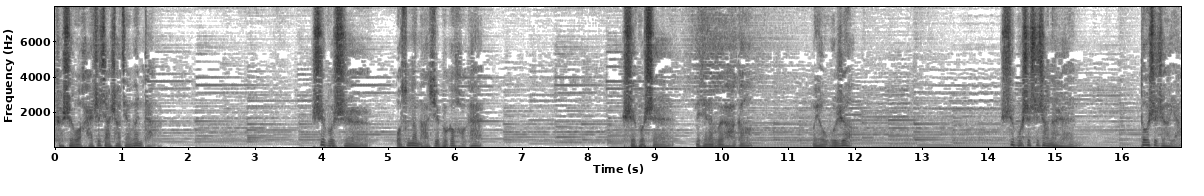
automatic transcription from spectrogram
可是我还是想上前问他，是不是我送的马具不够好看？是不是那天的桂花糕没有捂热？是不是世上的人都是这样，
